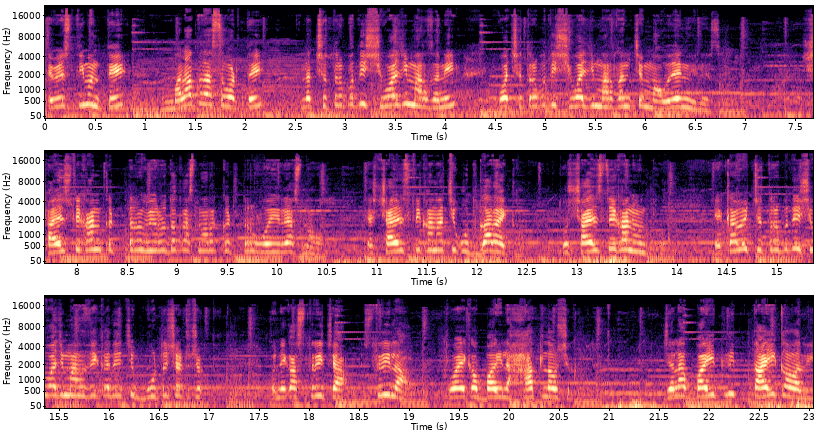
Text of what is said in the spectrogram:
त्यावेळेस ती म्हणते मला तर असं वाटतंय तिला छत्रपती शिवाजी महाराजांनी व छत्रपती शिवाजी महाराजांच्या मावल्या नेले असेल. शाहिस्ते खान कट्टर विरोधक असणारा कट्टर वैरी असणारा त्या शाहिस्ते खानाचे उद्गार ऐका तो शाहिस्ते खान म्हणतो एका वेळी छत्रपती शिवाजी महाराज एखाद्याची बोट छाटू शकतात पण एका स्त्रीच्या स्त्रीला किंवा एका बाईला हात लावू शकतात ज्याला बाईतली ताई कवाली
